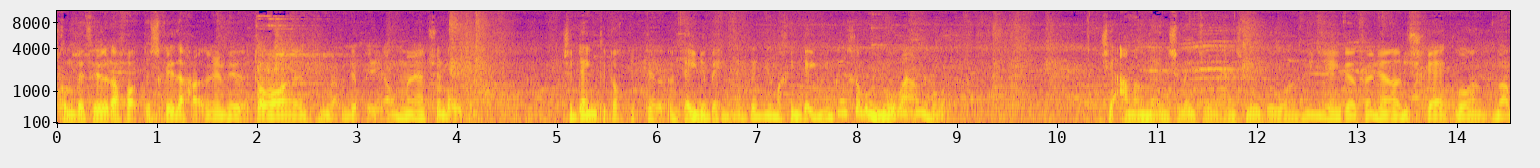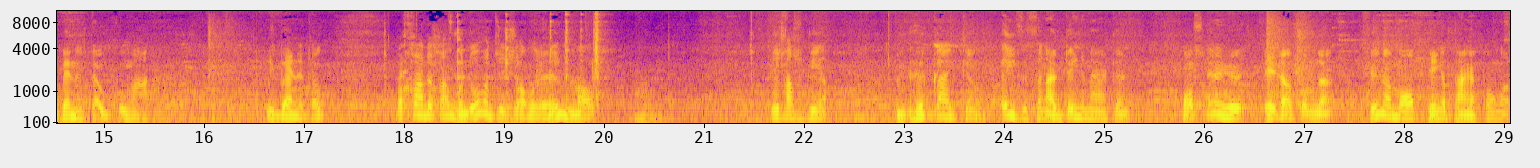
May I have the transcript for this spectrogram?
kom de föda hat det skulle ta de mensen lopen. Ze denken dat ik een Dene ben. Ik ben helemaal geen Dene, ik ben gewoon normaal hoor. Als je allemaal mensen weet wat hij lopen hoor. Die denken van nou die is gek hoor. Maar ik ben het ook hoor. Maar ik ben het ook. We gaan er gewoon door, want het is al heel laat. Dit was het weer. Een hutkijkje, even vanuit Denemarken. Hostelhut, en dan komt de helemaal pingepangepongen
